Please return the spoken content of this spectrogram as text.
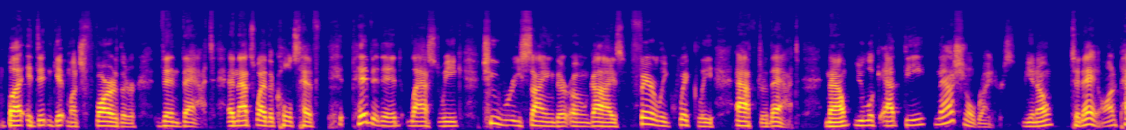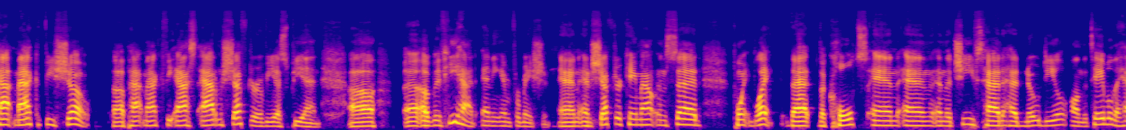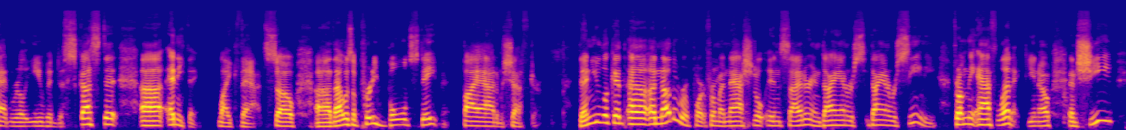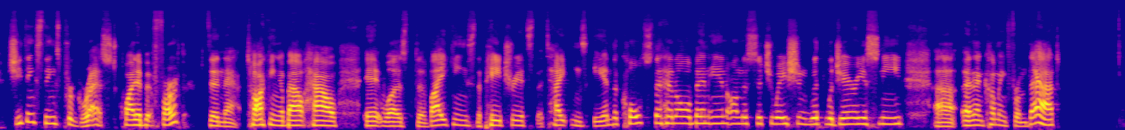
but it didn't get much farther than that. And that's why the Colts have pivoted last week to re signing their own guys fairly quickly after that. Now, you look at the national writers, you know, today on Pat McAfee's show. Uh, Pat McAfee asked Adam Schefter of ESPN, uh, uh, if he had any information. And and Schefter came out and said point blank that the Colts and and and the Chiefs had had no deal on the table. They hadn't really even discussed it, uh, anything like that. So uh, that was a pretty bold statement by Adam Schefter. Then you look at uh, another report from a national insider and Diana Dianna Russini from the Athletic, you know, and she she thinks things progressed quite a bit farther than that, talking about how it was the Vikings, the Patriots, the Titans, and the Colts that had all been in on the situation with L'Jarius Sneed. Uh, and then coming from that,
